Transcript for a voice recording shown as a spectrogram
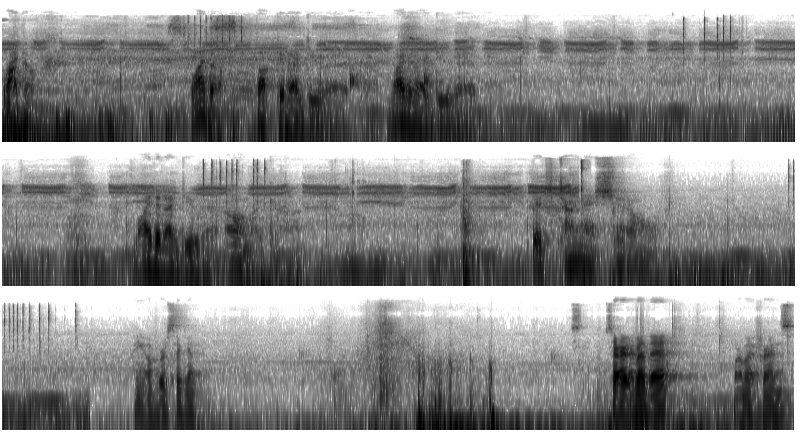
Why the? Why the fuck did I do that? Why did I do that? Why did I do that? Oh my god. Bitch, turn that shit off. Hang on for a second. Sorry about that. One of my friends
